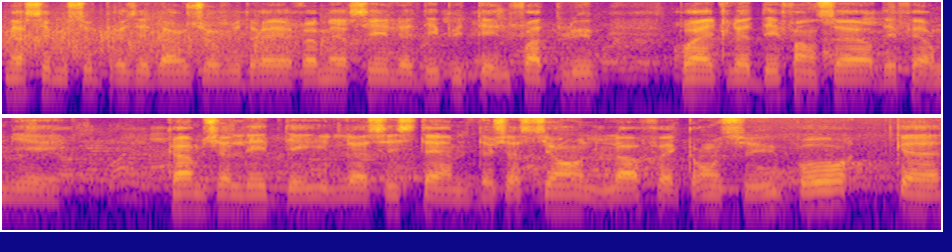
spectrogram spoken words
Merci, Monsieur le Président. Je voudrais remercier le député une fois de plus pour être le défenseur des fermiers. Comme je l'ai dit, le système de gestion l'offre est conçu pour que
